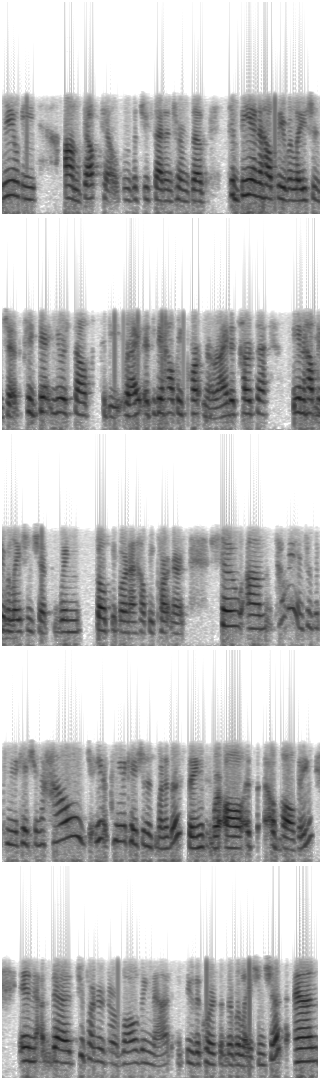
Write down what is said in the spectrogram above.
really um, dovetails with what you said in terms of to be in a healthy relationship, to get yourself to be right, to be a healthy partner, right? It's hard to be in a healthy mm-hmm. relationship when both people are not healthy partners. So, um, tell me in terms of communication, how you know communication is one of those things we're all it's evolving, and the two partners are evolving that through the course of the relationship. And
